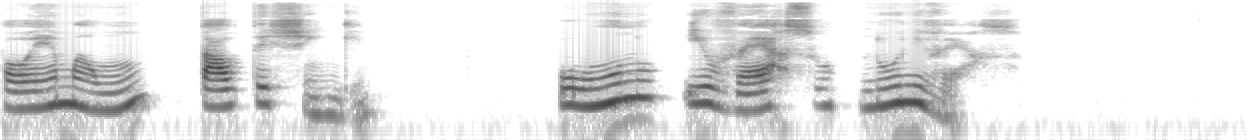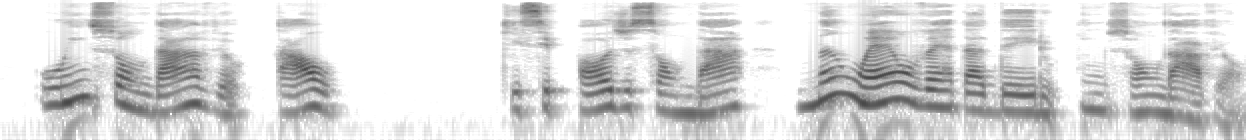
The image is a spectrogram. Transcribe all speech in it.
Poema 1 Tao Te Ching O uno e o verso no universo. O insondável tal que se pode sondar não é o verdadeiro insondável.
